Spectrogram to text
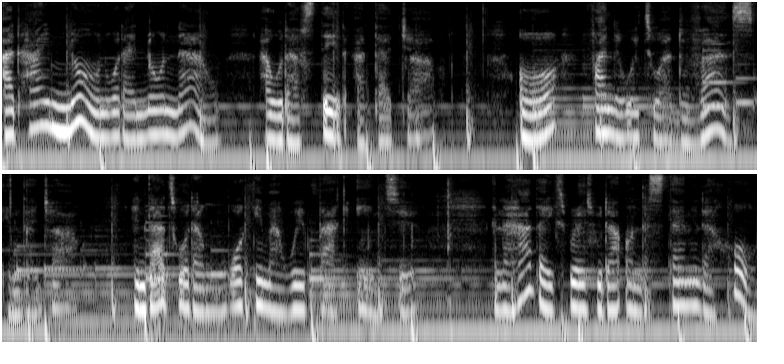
had I known what I know now, I would have stayed at that job or find a way to advance in that job. And that's what I'm working my way back into. And I had that experience without understanding that, oh,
